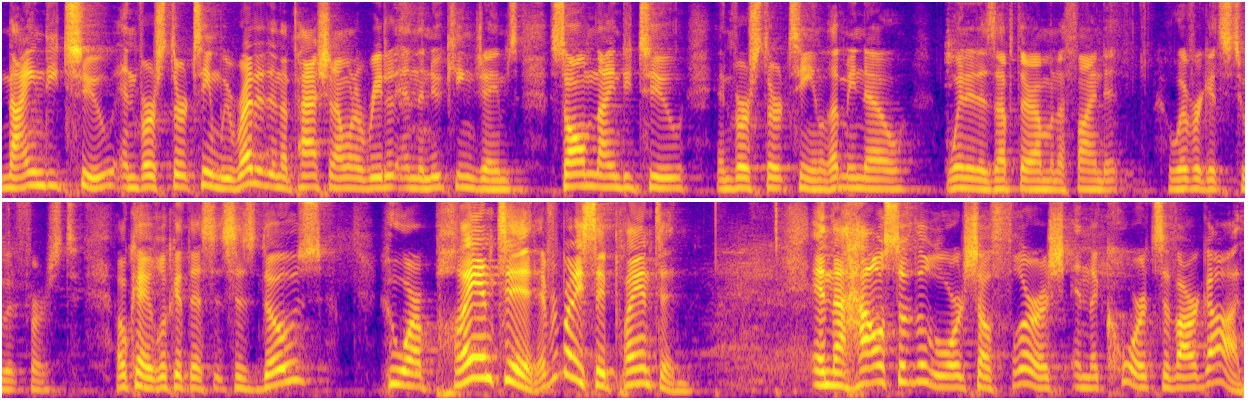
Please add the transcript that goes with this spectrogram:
92 and verse 13. We read it in the Passion. I want to read it in the New King James. Psalm 92 and verse 13. Let me know when it is up there. I'm going to find it. Whoever gets to it first. Okay, look at this. It says, Those who are planted, everybody say planted and the house of the Lord shall flourish in the courts of our God.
